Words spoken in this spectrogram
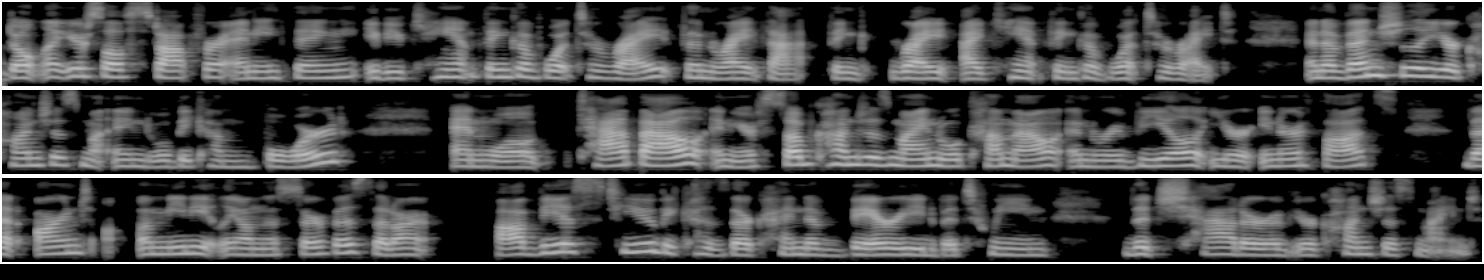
Don't let yourself stop for anything. If you can't think of what to write, then write that. Think, write, I can't think of what to write. And eventually your conscious mind will become bored and will tap out, and your subconscious mind will come out and reveal your inner thoughts that aren't immediately on the surface, that aren't obvious to you because they're kind of buried between the chatter of your conscious mind.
